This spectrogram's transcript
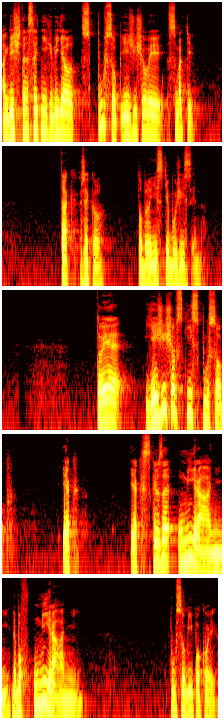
A když ten setník viděl způsob Ježíšovy smrti, tak řekl, to byl jistě boží syn. To je Ježíšovský způsob, jak, jak skrze umírání nebo v umírání působí pokoj.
